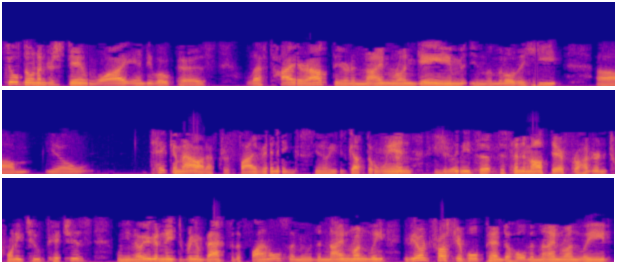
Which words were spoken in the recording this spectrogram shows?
still don't understand why Andy Lopez left Heyer out there in a nine-run game in the middle of the heat. Um, you know, take him out after five innings. You know, he's got the win. You really need to, to send him out there for 122 pitches when you know you're going to need to bring him back for the finals. I mean, with the nine-run lead, if you don't trust your bullpen to hold a nine-run lead,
